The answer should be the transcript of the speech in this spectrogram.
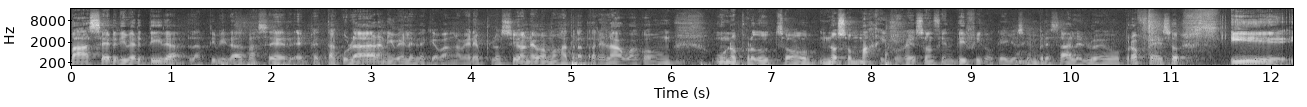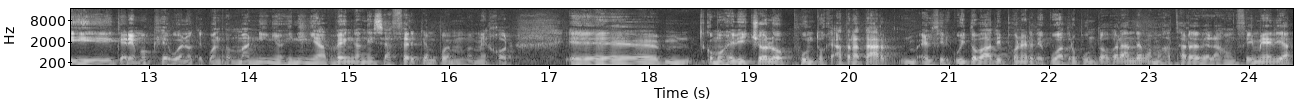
va a ser divertida, la actividad va a ser espectacular a niveles de que van a haber explosiones, vamos a tratar el agua con unos productos, no son mágicos, ¿eh? son científicos, que ellos siempre salen luego, profe, y, queremos que, bueno, que cuantos más niños y niñas vengan y se acerquen, pues mejor. Eh, como os he dicho, los puntos a tratar, el circuito va a disponer de cuatro puntos grandes, vamos a estar desde las once y media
